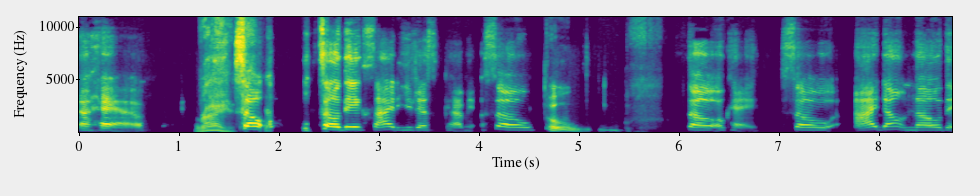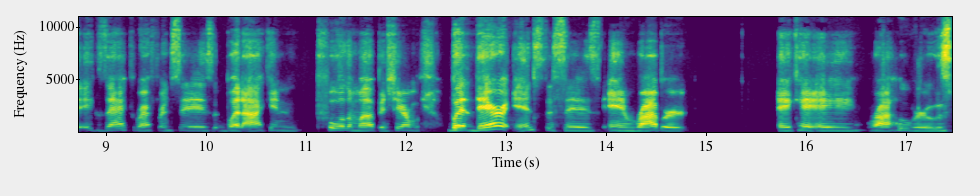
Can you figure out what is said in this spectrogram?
I have. Right. So, so the excited, you just got me. So, Oh, so okay. So I don't know the exact references, but I can pull them up and share them. But there are instances in Robert, aka Ra Uru Hu's,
